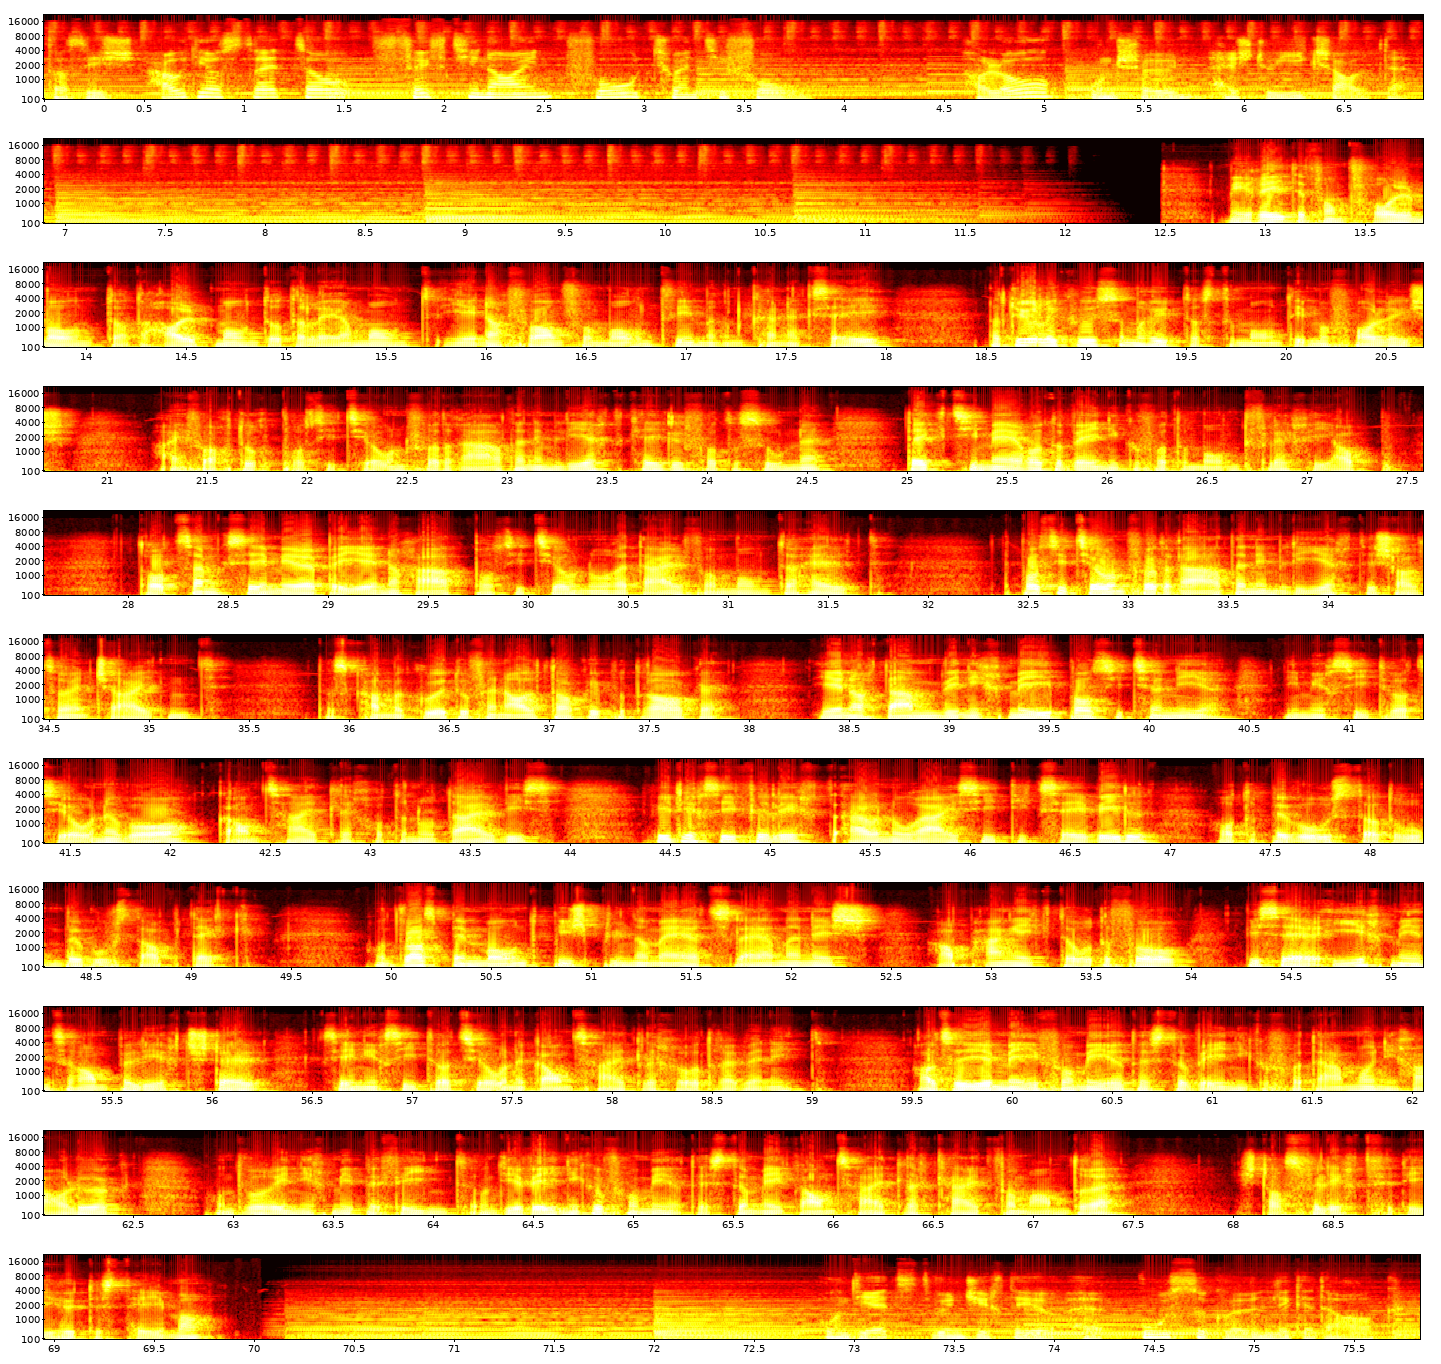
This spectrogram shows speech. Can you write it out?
Das ist Audiostretto 59424. Hallo und schön hast du eingeschaltet. Wir reden vom Vollmond oder Halbmond oder Leermond, je nach Form vom Mond, wie wir ihn können sehen. Natürlich wissen wir heute, dass der Mond immer voll ist. Einfach durch die Position von der Erde im Lichtkegel von der Sonne deckt sie mehr oder weniger von der Mondfläche ab. Trotzdem sehen wir eben je nach Erdposition nur einen Teil vom Mond erhält. Die Position der Erde im Licht ist also entscheidend. Das kann man gut auf den Alltag übertragen. Je nachdem, wie ich mich positioniere, nehme ich Situationen wahr, ganzheitlich oder nur teilweise, weil ich sie vielleicht auch nur einseitig sehen will oder bewusst oder unbewusst abdecke. Und was beim Mondbeispiel noch mehr zu lernen ist, abhängig davon, wie sehr ich mich ins Rampenlicht stelle, sehe ich Situationen ganzheitlich oder eben nicht. Also je mehr von mir, desto weniger von dem, was ich anschaue und worin ich mich befinde. Und je weniger von mir, desto mehr Ganzheitlichkeit vom anderen. Ist das vielleicht für dich heute das Thema? Und jetzt wünsche ich dir einen außergewöhnlichen Tag.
